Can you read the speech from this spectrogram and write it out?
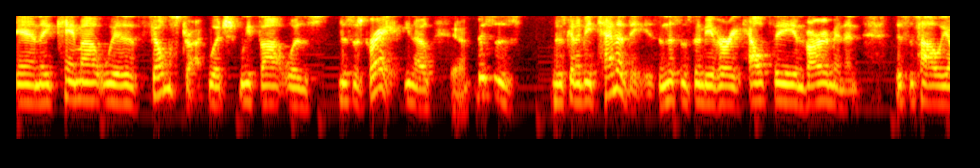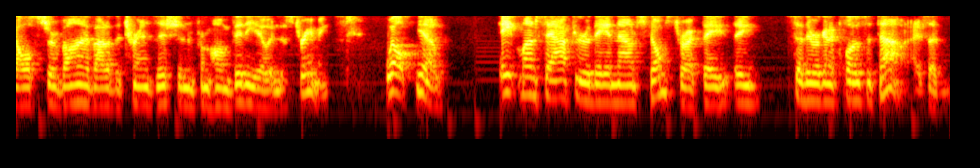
and they came out with Filmstruck, which we thought was this is great. You know, yeah. this is there's going to be 10 of these and this is going to be a very healthy environment and this is how we all survive out of the transition from home video into streaming well you know eight months after they announced filmstruck they they said they were going to close it down i said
